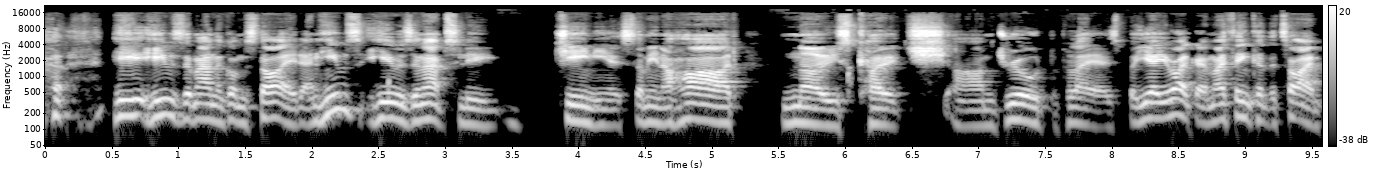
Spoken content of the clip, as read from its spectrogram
he, he was the man that got them started, and he was, he was an absolute genius. I mean, a hard nosed coach, um, drilled the players. But yeah, you're right, Graham. I think at the time,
